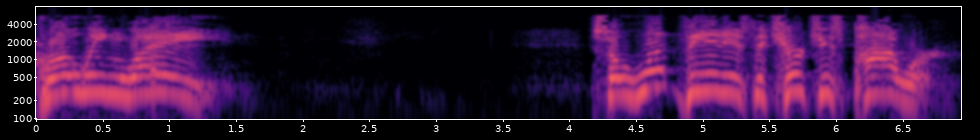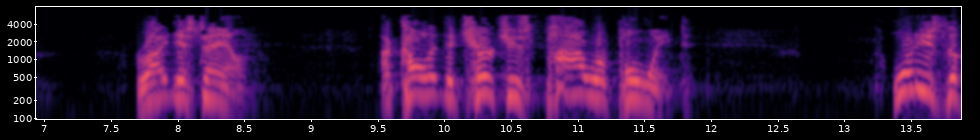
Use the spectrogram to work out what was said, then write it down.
growing way. So what then is the church's power? Write this down. I call it the church's PowerPoint. What is the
